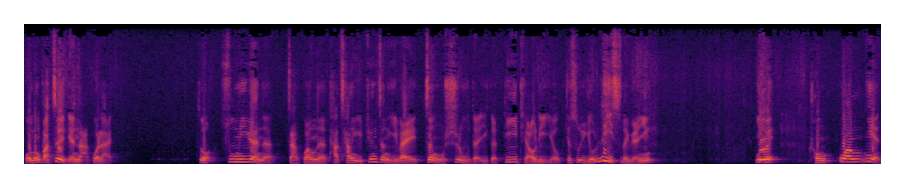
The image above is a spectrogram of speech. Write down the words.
我们把这一点拿过来做枢密院呢，长官呢，他参与军政以外政务事务的一个第一条理由，就属于有历史的原因，因为。从观念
